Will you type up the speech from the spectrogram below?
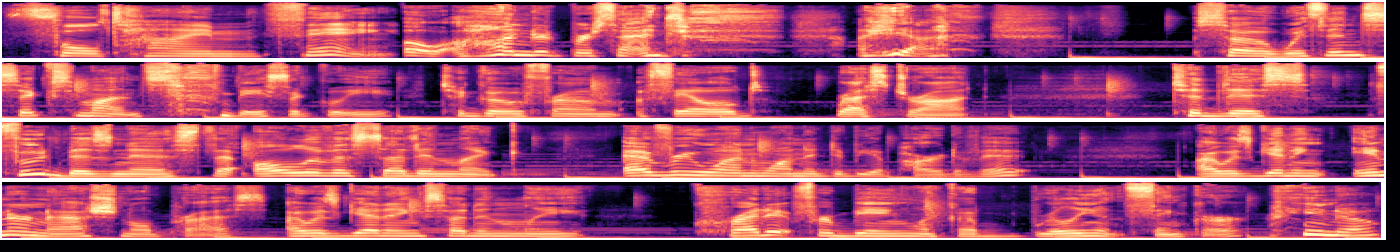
full time thing. Oh, 100%. yeah. So within six months, basically, to go from a failed restaurant to this food business that all of a sudden, like, everyone wanted to be a part of it. I was getting international press. I was getting suddenly credit for being like a brilliant thinker, you know?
